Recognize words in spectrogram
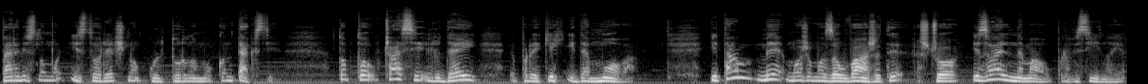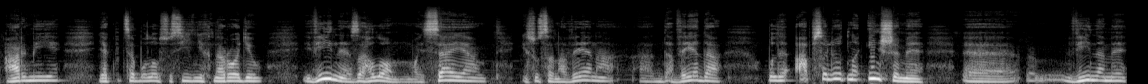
первісному історично-культурному контексті, тобто в часі людей, про яких іде мова. І там ми можемо зауважити, що Ізраїль не мав професійної армії, як це було в сусідніх народів. Війни загалом Мойсея, Ісуса Навина, е, Давида були абсолютно іншими е, війнами,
